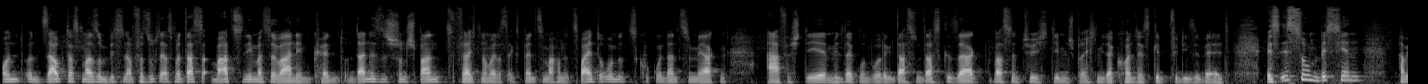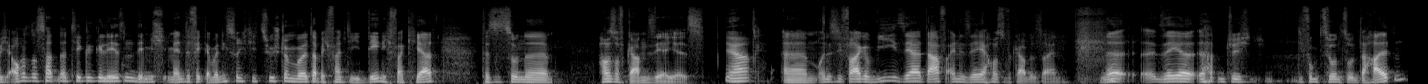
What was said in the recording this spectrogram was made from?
und, und saugt das mal so ein bisschen auf. Versucht erstmal das wahrzunehmen, was ihr wahrnehmen könnt. Und dann ist es schon spannend, vielleicht nochmal das Experiment zu machen, eine zweite Runde zu gucken und dann zu merken, ah, verstehe, im Hintergrund wurde das und das gesagt, was natürlich dementsprechend wieder Kontext gibt für diese Welt. Es ist so ein bisschen, habe ich auch einen interessanten Artikel gelesen, dem ich im Endeffekt aber nicht so richtig zustimmen wollte, aber ich fand die Idee nicht verkehrt, dass es so eine Hausaufgabenserie ist. Ja, Ähm, und ist die Frage, wie sehr darf eine Serie Hausaufgabe sein? Ne? äh, Serie hat natürlich die Funktion zu unterhalten,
